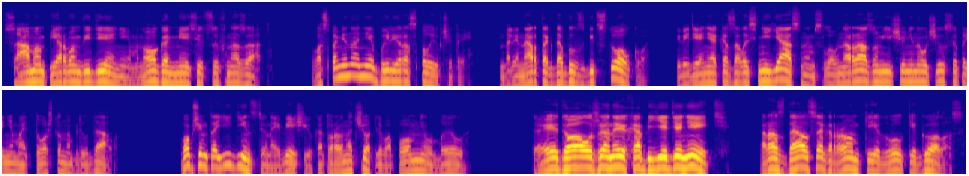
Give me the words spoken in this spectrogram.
В самом первом видении, много месяцев назад. Воспоминания были расплывчаты. Долинар тогда был сбит с толку. Видение оказалось неясным, словно разум еще не научился принимать то, что наблюдал. В общем-то, единственной вещью, которую он отчетливо помнил, был ты должен их объединить, раздался громкий гулкий голос.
